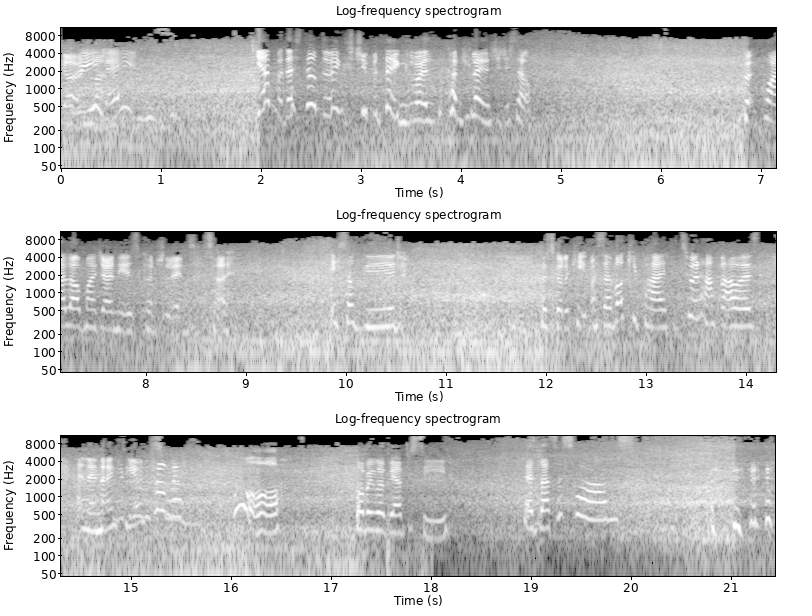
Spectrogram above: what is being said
going. Three lanes. Yeah, but they're still doing stupid things, whereas the country lane is just yourself. But quite a lot of my journey is country lanes, so it's all good. Just got to keep myself occupied for two and a half hours, and then I can see you in Thomas. Oh, probably won't be able to see. There's lots of swans.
